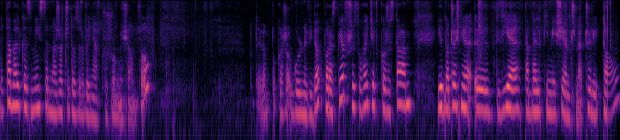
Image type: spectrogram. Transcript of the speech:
Y, Tabelkę z miejscem na rzeczy do zrobienia w przyszłym miesiącu. Tutaj Wam pokażę ogólny widok. Po raz pierwszy, słuchajcie, wykorzystałam jednocześnie dwie tabelki miesięczne, czyli tą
